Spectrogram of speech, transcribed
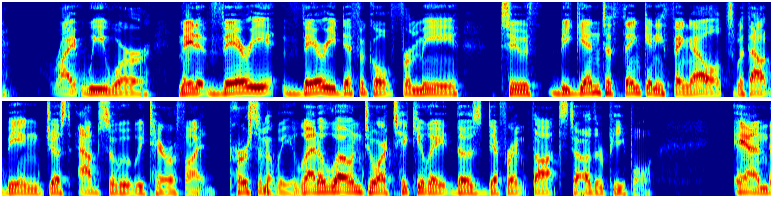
how right we were, made it very very difficult for me to th- begin to think anything else without being just absolutely terrified personally, let alone to articulate those different thoughts to other people. And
